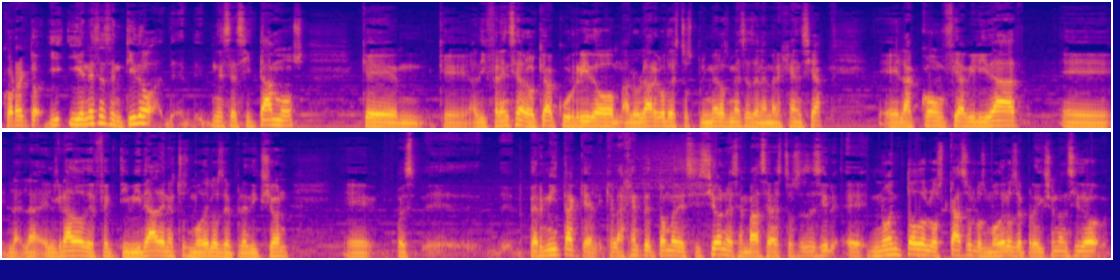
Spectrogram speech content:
Correcto. Y, en ese sentido necesitamos que, a diferencia de lo que ha ocurrido a lo largo de estos primeros meses de la emergencia, eh, la confiabilidad eh, el grado de efectividad en estos modelos de predicción eh, pues eh, permita que, la gente tome decisiones en base a estos. Es decir, no en todos los casos los modelos de predicción han sido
